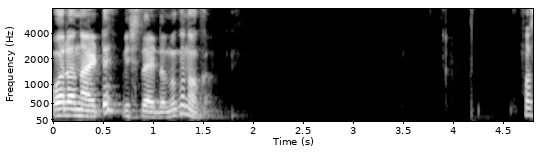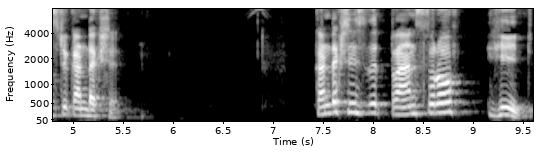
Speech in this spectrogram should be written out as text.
ഓരോന്നായിട്ട് വിശദമായിട്ട് നമുക്ക് നോക്കാം. First conduction conduction is the transfer of heat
